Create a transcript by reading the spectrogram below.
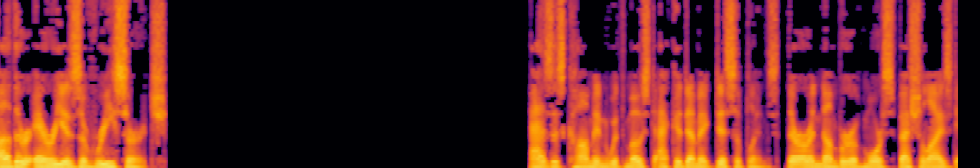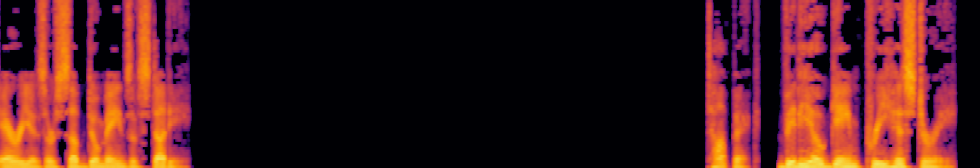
Other areas of research As is common with most academic disciplines, there are a number of more specialized areas or sub-domains of study. Topic: Video game prehistory.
